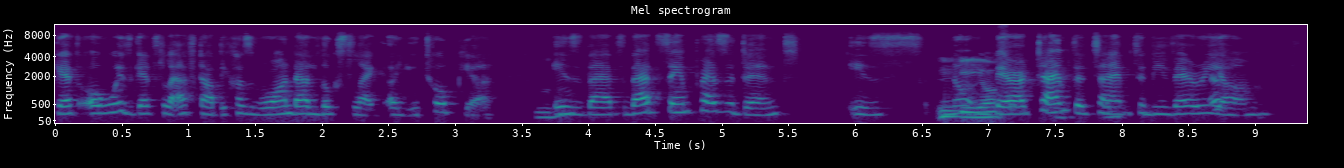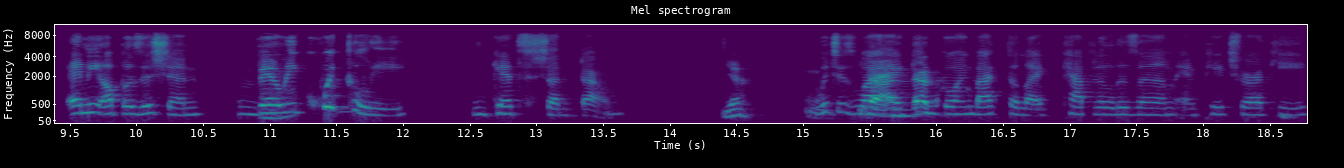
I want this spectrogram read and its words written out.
get always gets left out because Rwanda looks like a utopia mm-hmm. is that that same president is known there are time to time to be very um any opposition very mm-hmm. quickly gets shut down. Yeah. Which is why yeah, i that, keep going back to like capitalism and patriarchy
